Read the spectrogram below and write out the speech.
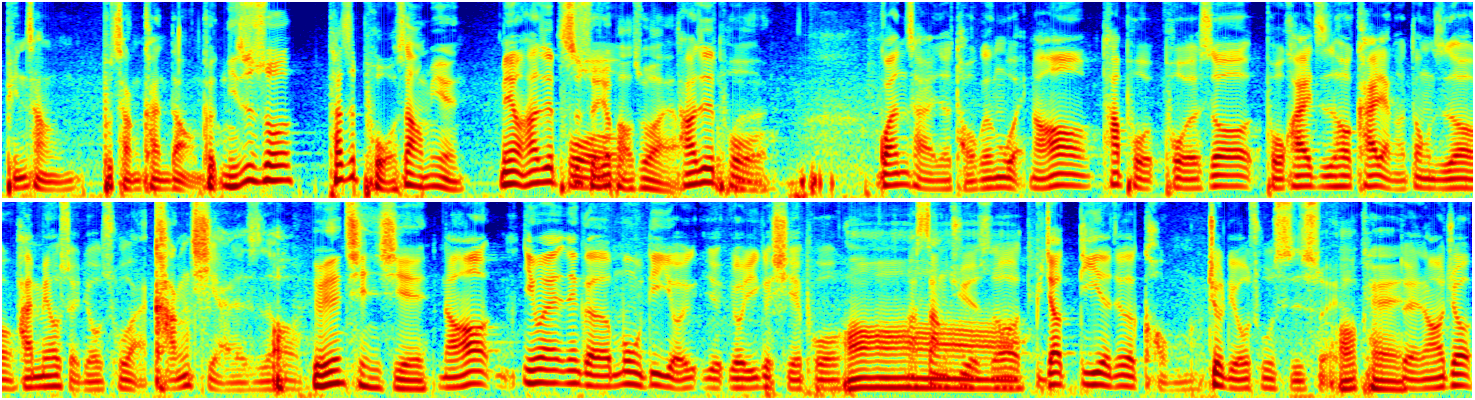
平常不常看到嘛。可你是说它是泼上面没有，它是泼水就跑出来啊？它是怎么剖棺材的头跟尾，然后它破破的时候破开之后开两个洞之后还没有水流出来，扛起来的时候，哦，有点倾斜然后因为那个墓地有一有有一个斜坡，哦它，上去的时候比较低的这个孔就流出死水。，OK，对，然后就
